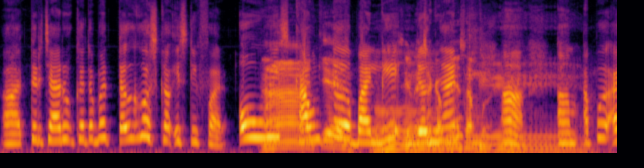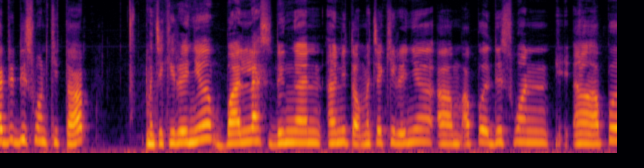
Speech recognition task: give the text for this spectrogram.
uh, tercarut ke apa terus kau istighfar. Always Ah, counter okay. balik Oh. Dengan yang sama. ha um, apa ada this one kitab macam kiranya balas dengan uh, ni tau macam kiranya um, apa this one uh, apa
